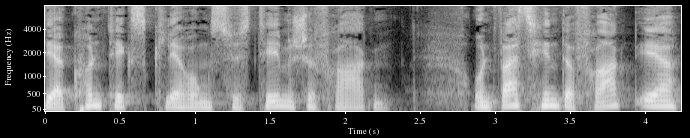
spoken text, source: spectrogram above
der Kontextklärung systemische Fragen. Und was hinterfragt er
